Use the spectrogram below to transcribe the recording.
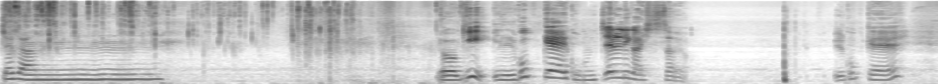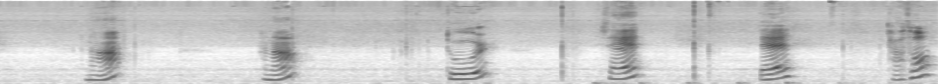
짜잔. 여기 일곱 개의 곰젤리가 있어요. 일곱 개. 하나, 하나, 둘, 셋, 넷, 다섯,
